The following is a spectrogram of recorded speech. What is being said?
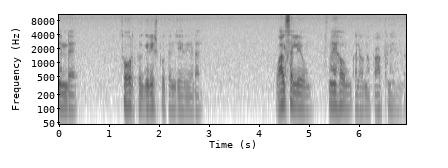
നിന്റെ സുഹൃത്ത് ഗിരീഷ് പുത്തഞ്ചേരിയുടെ വാത്സല്യവും സ്നേഹവും കലർന്ന പ്രാർത്ഥനയുണ്ട്.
